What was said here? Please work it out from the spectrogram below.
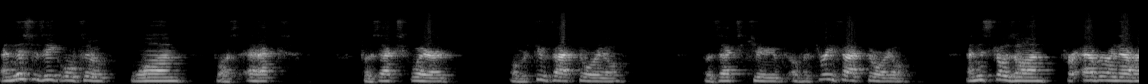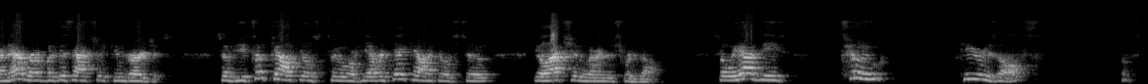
And this is equal to 1 plus x plus x squared over 2 factorial plus x cubed over 3 factorial. And this goes on forever and ever and ever, but this actually converges. So if you took calculus 2 or if you ever take calculus 2, you'll actually learn this result. So we have these two key results oops,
